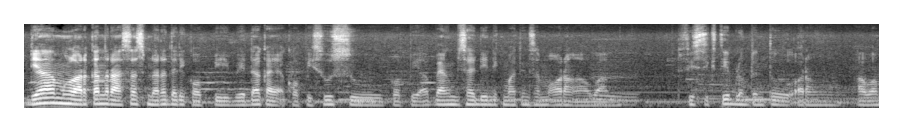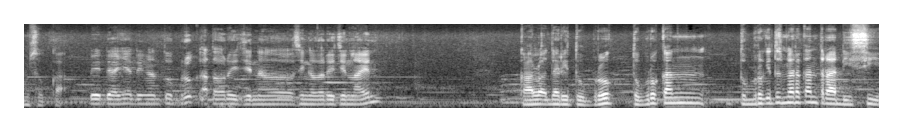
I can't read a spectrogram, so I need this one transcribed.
dia mengeluarkan rasa sebenarnya dari kopi. Beda kayak kopi susu, kopi apa yang bisa dinikmatin sama orang awam. V60 belum tentu orang awam suka. bedanya dengan tubruk atau original single origin lain Kalau dari tubruk, tubruk kan tubruk itu sebenarnya kan tradisi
